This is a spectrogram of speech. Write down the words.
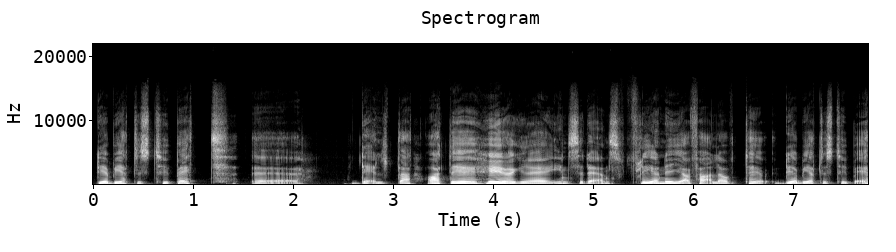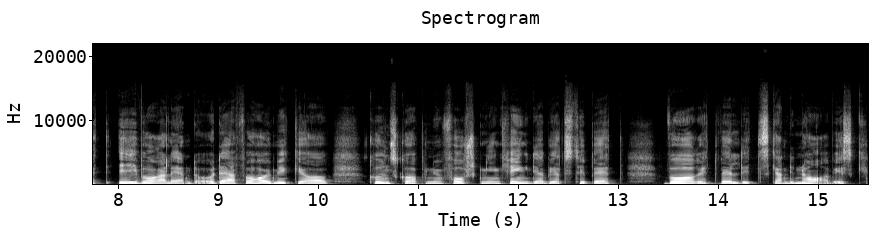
diabetes typ 1 eh, delta och att det är högre incidens, fler nya fall av diabetes typ 1 i våra länder och därför har mycket av kunskapen och forskningen kring diabetes typ 1 varit väldigt skandinavisk.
